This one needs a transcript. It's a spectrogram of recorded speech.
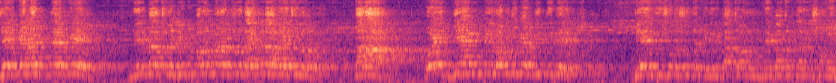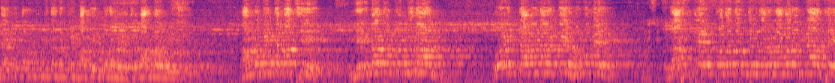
যে ক্যাডেটদেরকে নির্বাচনে ডিউটি পালন করার জন্য দায়িত্ব দেওয়া হয়েছিল। তারা ওই বিএনপির অভিযোগের ভিত্তিতে বিএনসি সদস্যদেরকে নির্বাচন, নির্বাচনকালীন সময় দায়িত্ব পালন থেকে তাদেরকে বাতিল করা হয়েছে, বাদ দেওয়া হয়েছে। আমরা দেখতে পাচ্ছি নির্বাচন কমিশন ওই তামিলনাড়ুদের হুকুমে রাষ্ট্রের প্রজাতন্ত্রের যারা নাগরিকরা আছে,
